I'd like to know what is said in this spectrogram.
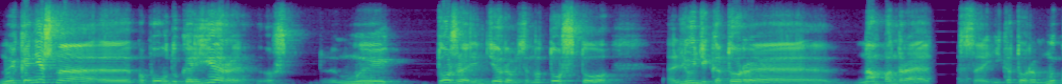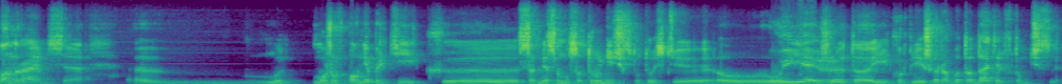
Ну и, конечно, по поводу карьеры, мы тоже ориентируемся на то, что люди, которые нам понравятся и которым мы понравимся, э, мы можем вполне прийти к э, совместному сотрудничеству. То есть ОИЕ же это и крупнейший работодатель в том числе.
